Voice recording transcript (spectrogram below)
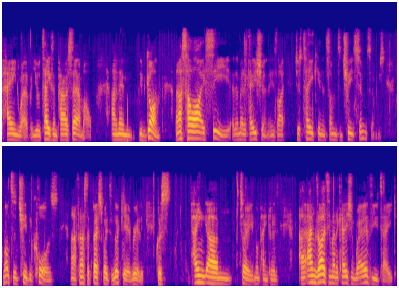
pain, whatever. You'll take some paracetamol and then you've gone. And that's how I see the medication is like just taking something to treat symptoms, not to treat the cause. And I think that's the best way to look at it, really, because pain, um, sorry, not painkillers, uh, anxiety medication, wherever you take,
